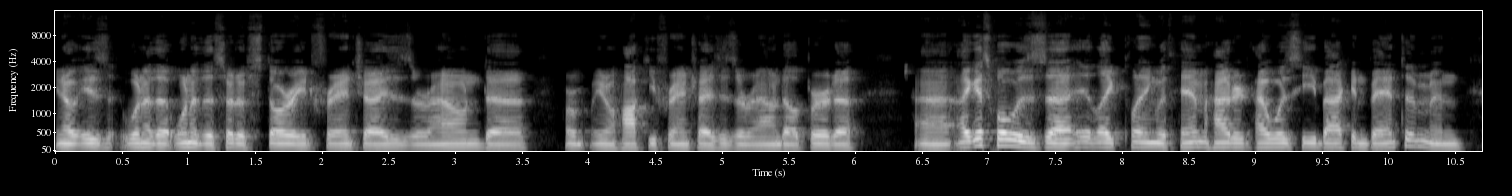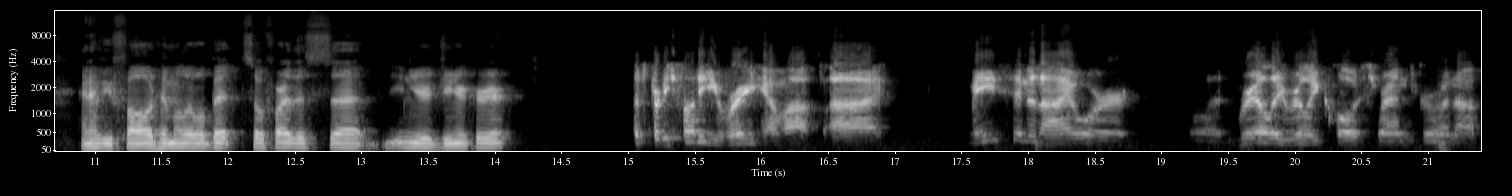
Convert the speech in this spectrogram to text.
you know is one of the one of the sort of storied franchises around uh, or you know hockey franchises around Alberta. Uh, I guess what was uh, it like playing with him? How did how was he back in Bantam, and and have you followed him a little bit so far this uh, in your junior career? It's pretty funny you bring him up. Uh, Mason and I were really, really close friends growing up.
